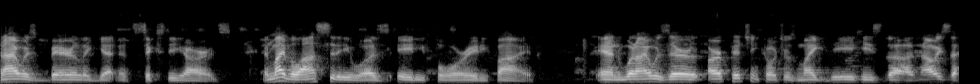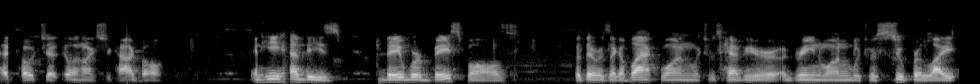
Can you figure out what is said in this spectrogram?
and I was barely getting it 60 yards, and my velocity was 84, 85. And when I was there, our pitching coach was Mike Dee. He's the now he's the head coach at Illinois Chicago, and he had these. They were baseballs, but there was like a black one which was heavier, a green one which was super light,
